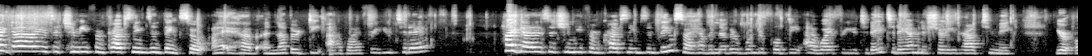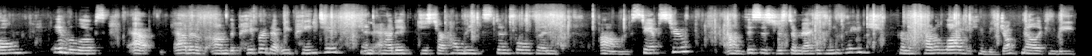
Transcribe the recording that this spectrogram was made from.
Hi guys, it's Shemi from Crafts Names and Things. So I have another DIY for you today. Hi guys, it's Shemi from Crafts Names and Things. So I have another wonderful DIY for you today. Today I'm going to show you how to make your own envelopes out, out of um, the paper that we painted and added just our homemade stencils and um, stamps to. Um, this is just a magazine page from a catalog. It can be junk mail. It can be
